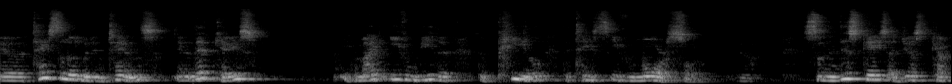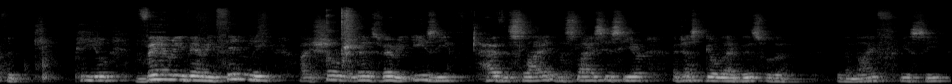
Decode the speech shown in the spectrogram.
uh, tastes a little bit intense. And in that case, it might even be the, the peel that tastes even more so. So in this case, I just cut the peel very, very thinly. I show you that it's very easy. I have the, sli the slices here. I just go like this with a, with a knife, you see,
